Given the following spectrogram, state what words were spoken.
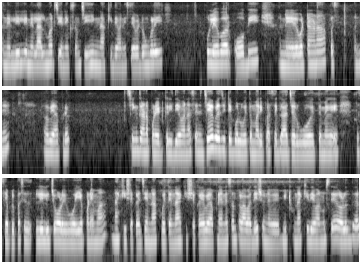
અને લીલી ને લાલ મરચી અને એક ચમચી હિંગ નાખી દેવાની છે. હવે ડુંગળી, ફુલેવર, કોબી અને વટાણા અને હવે આપણે સિંગદાણા પણ એડ કરી દેવાના છે અને જે વેજીટેબલ હોય તમારી પાસે ગાજર હોય, તમે પછી આપણી પાસે લીલી ચોળી હોય એ પણ એમાં નાખી શકાય. જે નાખવું હોય તે નાખી શકાય. હવે આપણે એને સંતળાવા દઈશું ને હવે મીઠું નાખી દેવાનું છે, હળદર,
